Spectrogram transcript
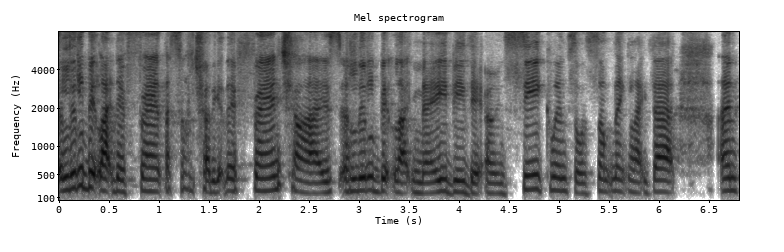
A little bit like their fran that's what I'm trying to get, they're franchised a little bit like maybe their own sequence or something like that. And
